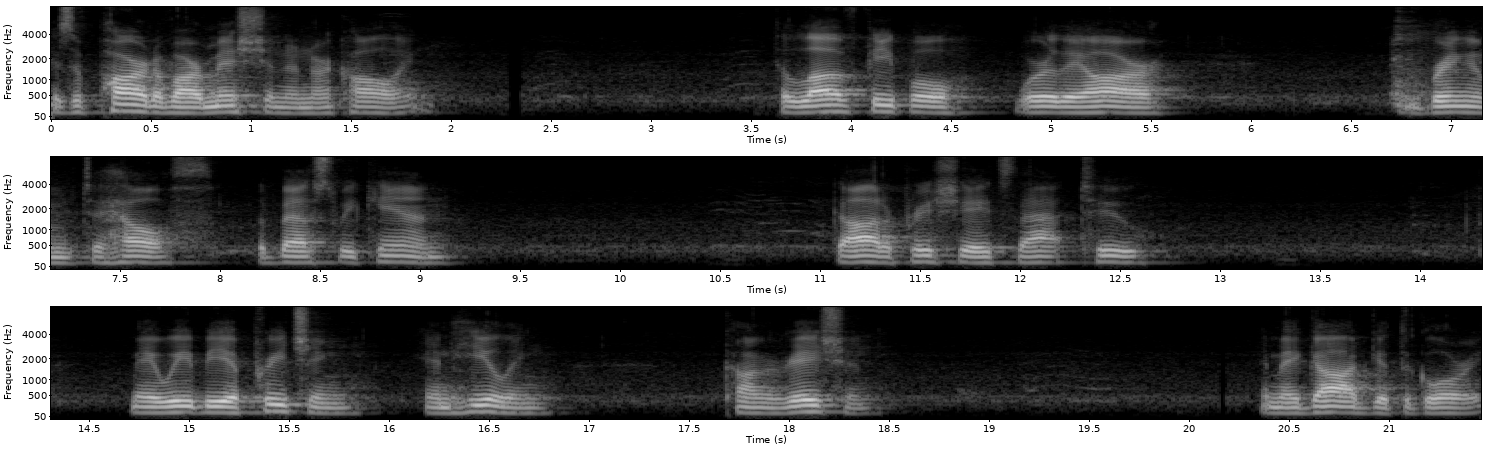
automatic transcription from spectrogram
is a part of our mission and our calling to love people where they are and bring them to health the best we can. God appreciates that too. May we be a preaching and healing congregation. And may God get the glory.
